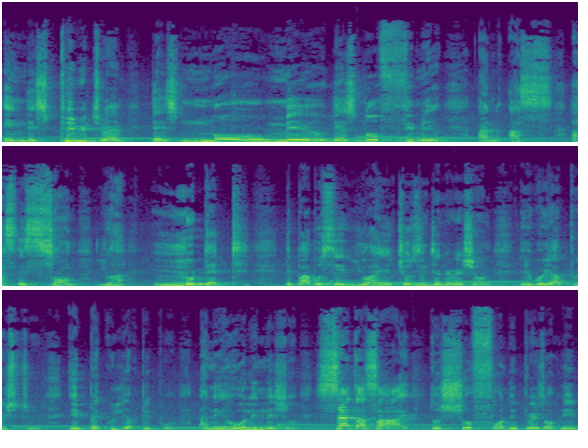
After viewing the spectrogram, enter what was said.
In the spirit realm, there's no male, there's no female. And as, as a son, you are loaded. The Bible says you are a chosen generation, a royal priesthood, a peculiar people, and a holy nation, set aside to show forth the praise of Him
